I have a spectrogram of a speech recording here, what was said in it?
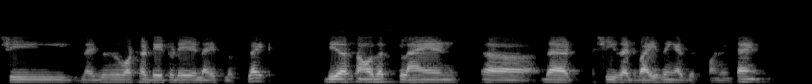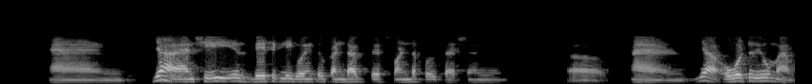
she like. This is what her day-to-day life looks like. These are some of the clients uh, that she's advising at this point in time. And yeah, and she is basically going to conduct this wonderful session. Uh, and yeah, over to you, ma'am.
